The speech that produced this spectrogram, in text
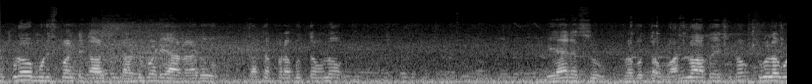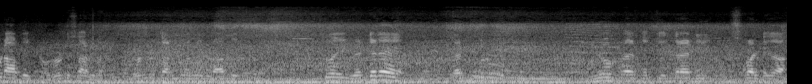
ఎప్పుడో మున్సిపాలిటీ కావాల్సింది అడ్డుపడి ఆనాడు గత ప్రభుత్వంలో. బీఆర్ఎస్ ప్రభుత్వం వన్లో ఆపేసినాం టూలో కూడా ఆపేసినాం రెండు సార్లు. రెండు టర్మ్లలో కూడా ఆపేసినాం. సో ఈ వెంటనే కన్పూరు నియోజకవర్గ కేంద్రాన్ని మున్సిపాలిటీగా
